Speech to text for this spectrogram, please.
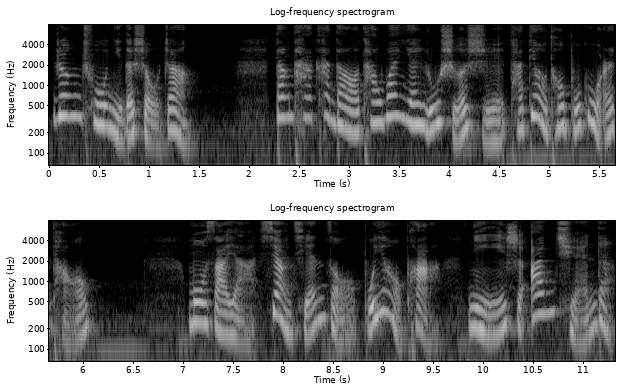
扔出你的手杖。”当他看到他蜿蜒如蛇时，他掉头不顾而逃。穆萨呀，向前走，不要怕，你是安全的。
